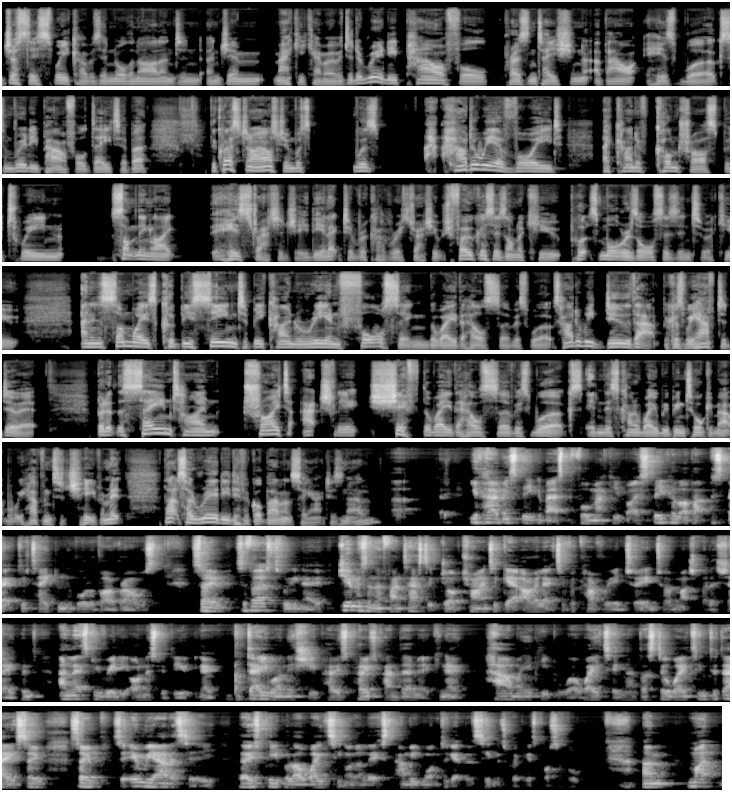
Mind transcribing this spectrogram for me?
just this week, I was in Northern Ireland and, and Jim Mackey came over, did a really powerful presentation about his work, some really powerful data. But the question I asked him was, was how do we avoid a kind of contrast between something like his strategy, the elective recovery strategy, which focuses on acute, puts more resources into acute, and in some ways could be seen to be kind of reinforcing the way the health service works. How do we do that? Because we have to do it. But at the same time, try to actually shift the way the health service works in this kind of way we've been talking about, but we haven't achieved. I mean, that's a really difficult balancing act, isn't it, Adam? Uh, you've heard me speak about this before, Matthew, but I speak a lot about perspective taking of all of our roles. So, so first of all, you know, Jim has done a fantastic job trying to get our elective recovery into into a much better shape. And and let's be really honest with you, you know, day one issue post post pandemic, you know, how many people were waiting and are still waiting today. So, so, so in reality, those people are waiting on a list, and we want to get them seen as quickly as possible. Um, my,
